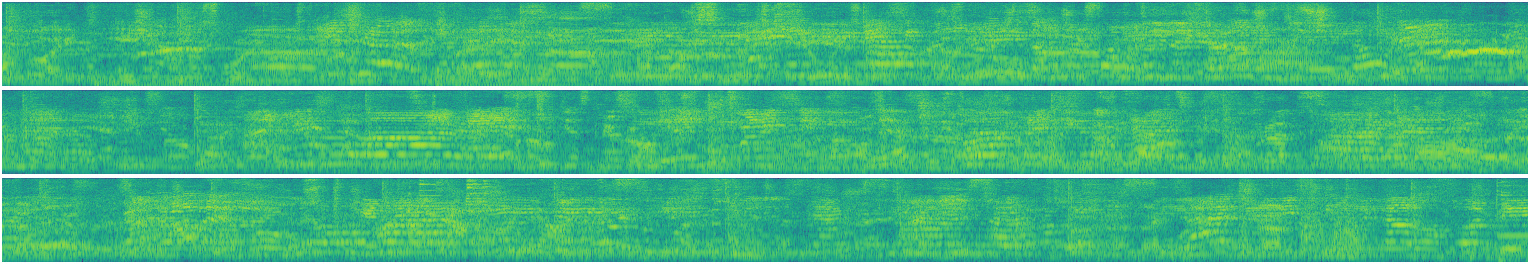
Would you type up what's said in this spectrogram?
стал говорить. Мне еще нужно сколько а, а Да.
